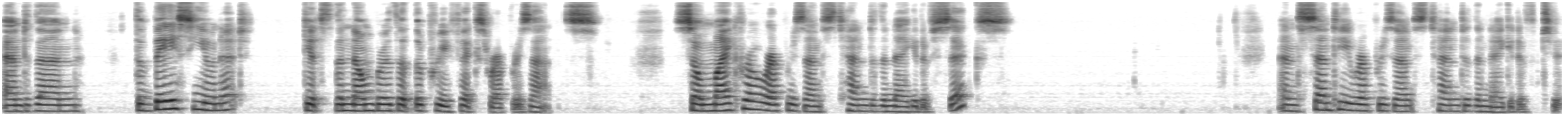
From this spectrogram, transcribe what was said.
and then the base unit gets the number that the prefix represents. So micro represents 10 to the negative 6, and centi represents 10 to the negative 2.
